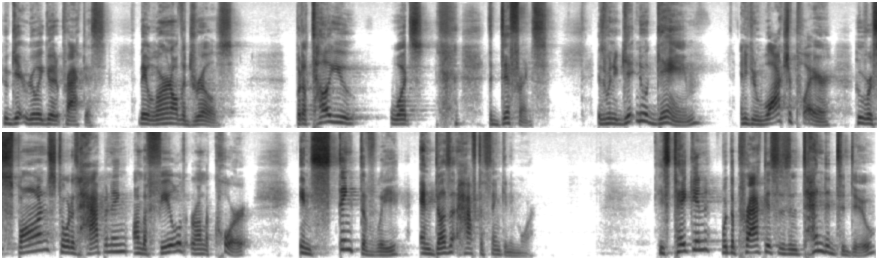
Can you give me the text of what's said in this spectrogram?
who get really good at practice. They learn all the drills. But I'll tell you what's the difference is when you get into a game and you can watch a player who responds to what is happening on the field or on the court instinctively and doesn't have to think anymore. He's taken what the practice is intended to do.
